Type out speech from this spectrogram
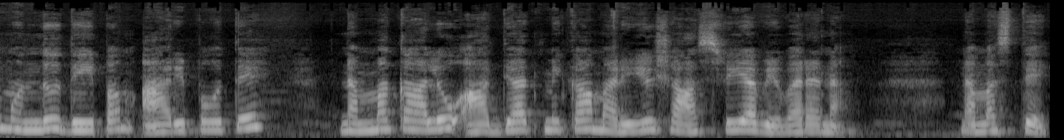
ముందు దీపం ఆరిపోతే నమ్మకాలు ఆధ్యాత్మిక మరియు శాస్త్రీయ వివరణ. నమస్తే.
